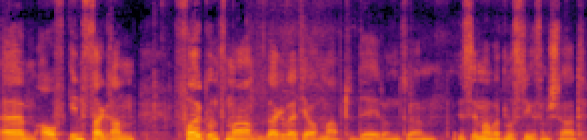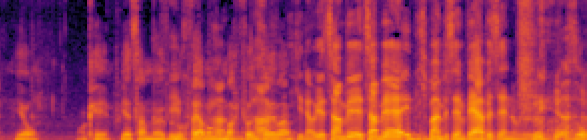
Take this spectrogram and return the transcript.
ähm, auf Instagram. Folgt uns mal, da seid ihr auch mal up to date und ähm, ist immer was Lustiges im Start. Jo, okay, jetzt haben wir genug Werbung paar- gemacht für ein uns paar- selber. Genau, jetzt haben wir, jetzt haben wir endlich mal ein bisschen Werbesendung hier gemacht. So.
